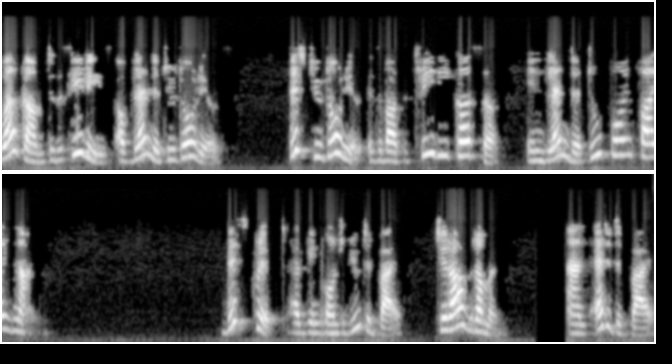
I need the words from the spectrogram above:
Welcome to the series of Blender tutorials. This tutorial is about the 3D cursor in Blender 2.59. This script has been contributed by Chirag Raman and edited by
